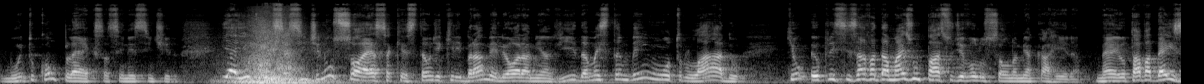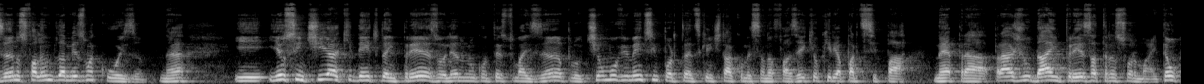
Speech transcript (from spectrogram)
muito complexa, assim, nesse sentido. E aí eu comecei a sentir não só essa questão de equilibrar melhor a minha vida, mas também um outro lado que eu, eu precisava dar mais um passo de evolução na minha carreira. Né? Eu estava há 10 anos falando da mesma coisa. Né? E, e, eu sentia que dentro da empresa, olhando num contexto mais amplo, tinham movimentos importantes que a gente estava começando a fazer que eu queria participar, né, para ajudar a empresa a transformar. Então,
